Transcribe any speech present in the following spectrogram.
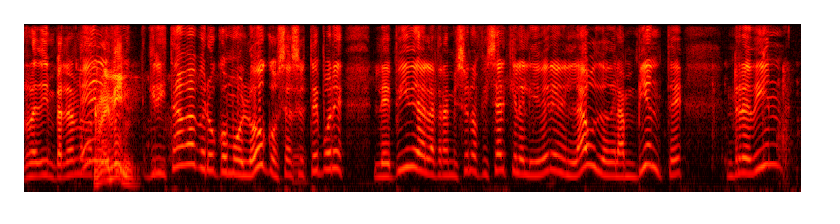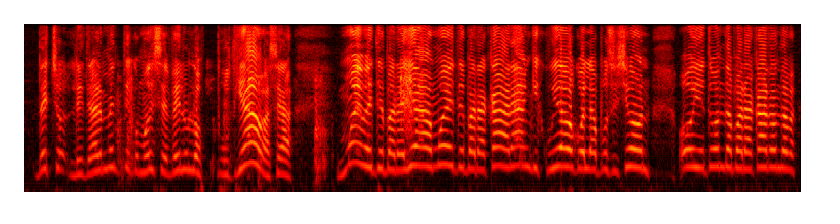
Redín, Bernardo. Él Redín. Gritaba pero como loco, o sea, si usted pone, le pide a la transmisión oficial que le liberen el audio del ambiente, Redín, de hecho, literalmente, como dice Velu, los puteaba, o sea, muévete para allá, muévete para acá, Arangui, cuidado con la posición, oye, tú anda para acá, tú anda para...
